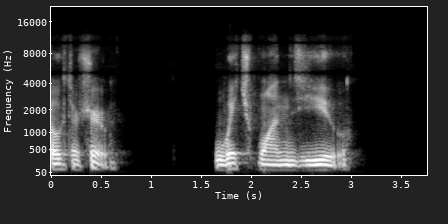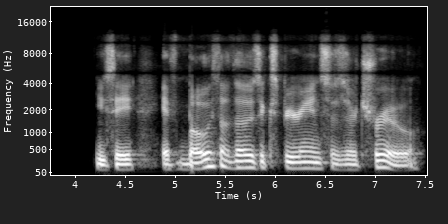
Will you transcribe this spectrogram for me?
Both are true. Which one's you? You see, if both of those experiences are true,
